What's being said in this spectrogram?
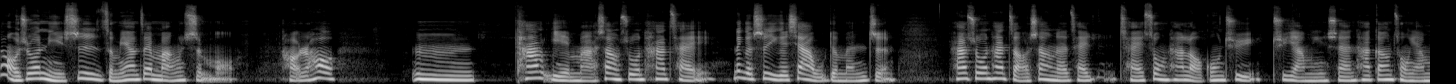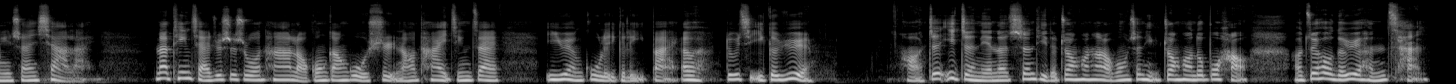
那我说你是怎么样在忙什么？好，然后嗯，他也马上说他才那个是一个下午的门诊，他说他早上呢才才送她老公去去阳明山，他刚从阳明山下来。那听起来就是说，她老公刚过世，然后她已经在医院顾了一个礼拜，呃，对不起，一个月。好，这一整年的身体的状况，她老公身体状况都不好啊，最后一个月很惨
